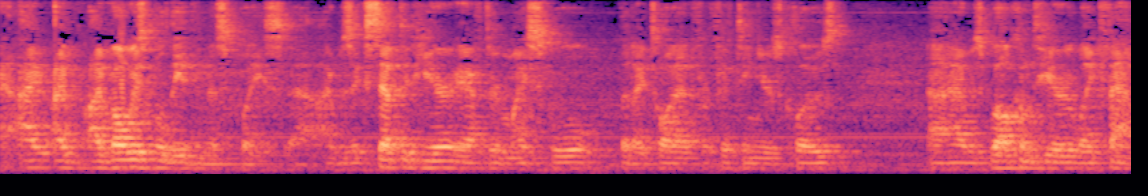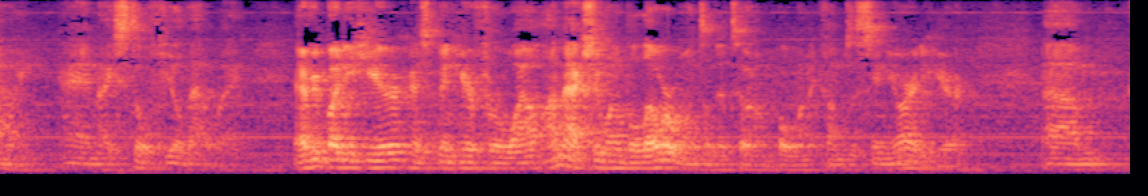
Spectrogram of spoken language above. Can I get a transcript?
I, have always believed in this place. Uh, I was accepted here after my school that I taught at for 15 years closed. Uh, I was welcomed here like family, and I still feel that way. Everybody here has been here for a while. I'm actually one of the lower ones on the totem pole when it comes to seniority here. Um,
